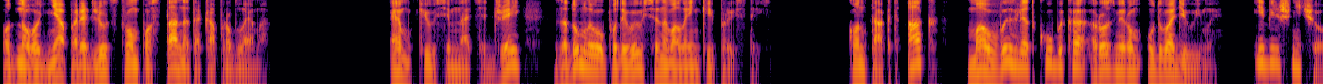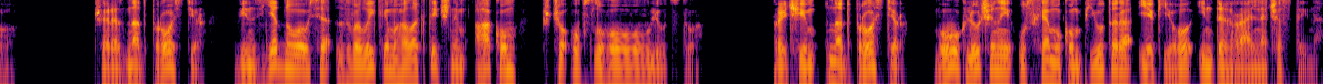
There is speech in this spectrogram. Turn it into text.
Одного дня перед людством постане така проблема. MQ17J задумливо подивився на маленький пристрій. Контакт ак мав вигляд кубика розміром у два дюйми, і більш нічого. Через надпростір він з'єднувався з великим галактичним аком, що обслуговував людство. Причим надпростір був уключений у схему комп'ютера як його інтегральна частина.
